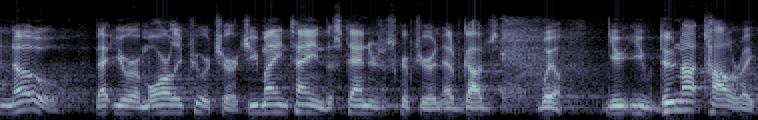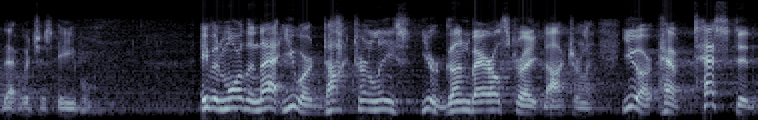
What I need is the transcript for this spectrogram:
know that you're a morally pure church. You maintain the standards of Scripture and of God's will. You, you do not tolerate that which is evil. Even more than that, you are doctrinally, you're gun barrel straight doctrinally. You are, have tested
